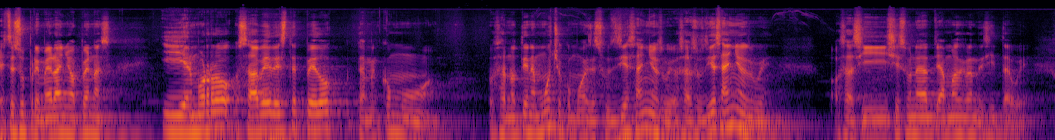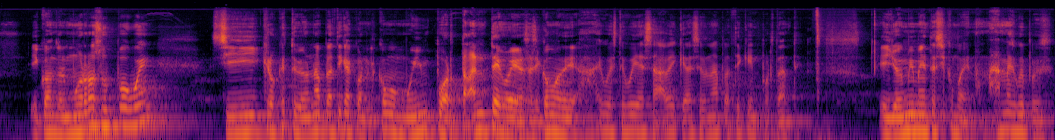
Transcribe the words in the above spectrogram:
Este es su primer año apenas. Y el morro sabe de este pedo también como. O sea, no tiene mucho, como desde sus 10 años, güey. O sea, sus 10 años, güey. O sea, sí, sí es una edad ya más grandecita, güey. Y cuando el morro supo, güey, sí creo que tuvieron una plática con él como muy importante, güey. O sea, así como de, ay, güey, este güey ya sabe que va a ser una plática importante. Y yo en mi mente así como de, no mames, güey, pues,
